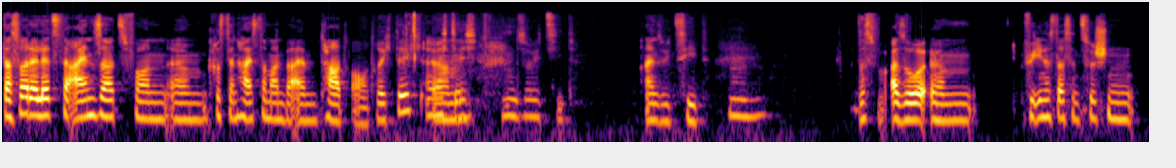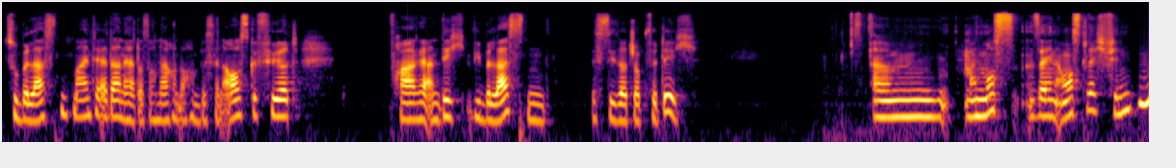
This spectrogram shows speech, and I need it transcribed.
Das war der letzte Einsatz von ähm, Christian Heistermann bei einem Tatort, richtig? Richtig, ähm, ein Suizid. Ein Suizid. Mhm. Das, also ähm, für ihn ist das inzwischen zu belastend, meinte er dann. Er hat das auch nachher noch ein bisschen ausgeführt. Frage an dich, wie belastend ist dieser Job für dich? Ähm, man muss seinen Ausgleich finden.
